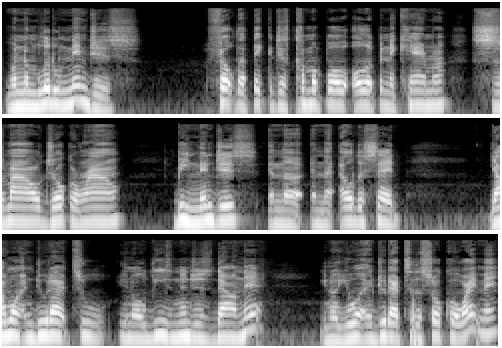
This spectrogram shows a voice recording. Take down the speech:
When them little ninjas felt that they could just come up all, all up in the camera, smile, joke around, be ninjas, and the and the elder said, Y'all wouldn't do that to, you know, these ninjas down there. You know, you wouldn't do that to the so-called white man.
